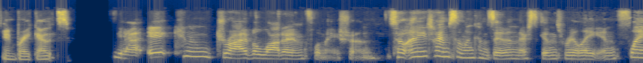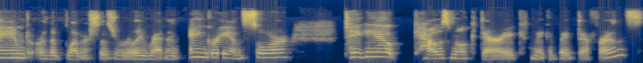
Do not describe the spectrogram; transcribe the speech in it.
and breakouts? Yeah, it can drive a lot of inflammation. So, anytime someone comes in and their skin's really inflamed or the blemishes are really red and angry and sore, taking out cow's milk dairy can make a big difference.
